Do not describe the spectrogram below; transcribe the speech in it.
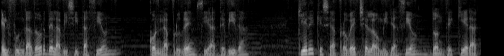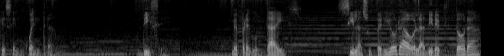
el fundador de la visitación, con la prudencia debida, quiere que se aproveche la humillación donde quiera que se encuentra. Dice, me preguntáis si la superiora o la directora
